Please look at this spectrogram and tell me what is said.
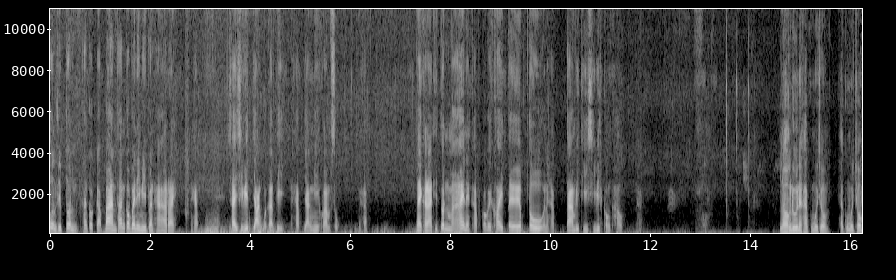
ต้นสิบต้น ท่านก็กลับบ้านท่านก็ไม่ได้มีปัญหาอะไรนะครับ ใช้ชีวิตอย่างปกตินะครับอย่างมีความสุข ในขณะที่ต้นไม้นะครับ ก็ค่อยๆ เติบโตนะครับ ตามวิถีชีวิตของเขานะครับ ลองดูนะครับคุณผู้ชม ถ้าคุณผู้ชม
